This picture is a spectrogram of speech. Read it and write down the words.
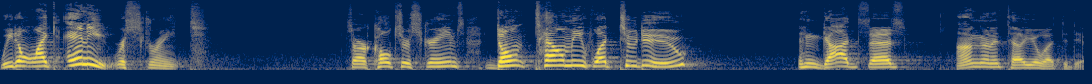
we don't like any restraint. So our culture screams, Don't tell me what to do. And God says, I'm going to tell you what to do.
